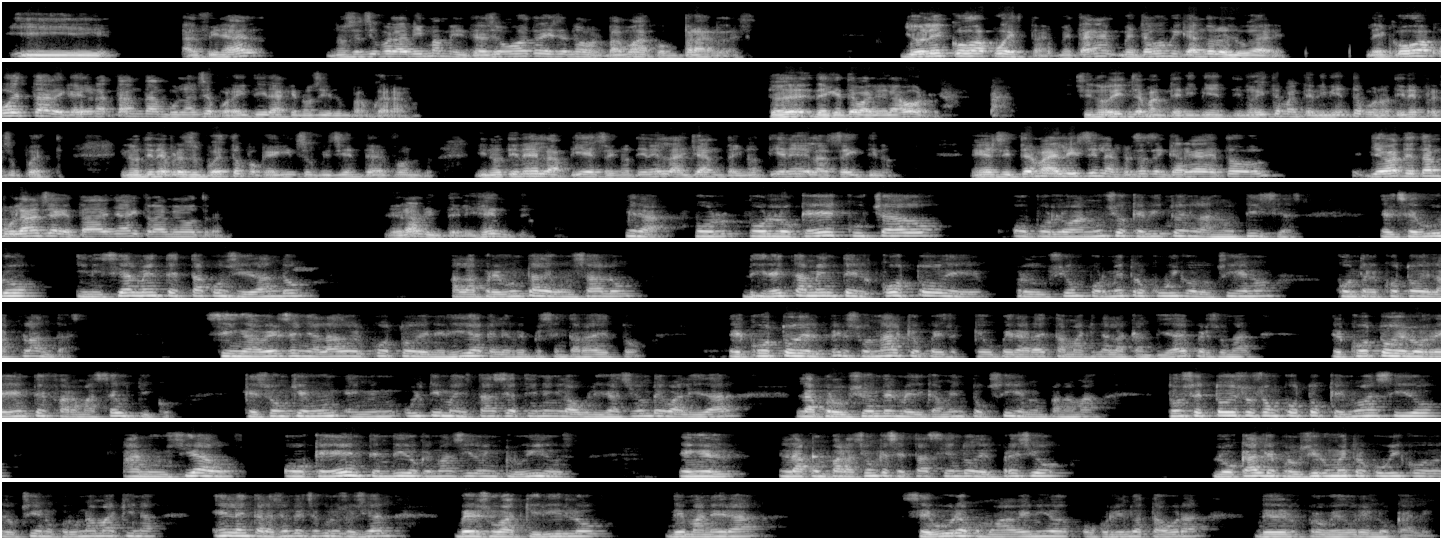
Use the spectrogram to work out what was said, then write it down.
Y al final, no sé si fue la misma administración u otra, dice, no, vamos a comprarlas. Yo le cojo apuestas, me están, me están ubicando los lugares. Le cojo apuesta de que hay una tanda de ambulancia por ahí tiras que no sirven para un carajo. Entonces, ¿de qué te valió el ahorro? Si no diste mantenimiento. Y no diste mantenimiento porque no tienes presupuesto. Y no tienes presupuesto porque es insuficiente de fondo. Y no tienes la pieza, y no tienes la llanta, y no tienes el aceite. Y no. En el sistema de leasing la empresa se encarga de todo. Llévate esta ambulancia que está dañada y tráeme otra. Era lo inteligente. Mira, por, por lo que he escuchado o por los anuncios que he visto en las noticias, el seguro inicialmente está considerando a la pregunta de Gonzalo directamente el costo de producción por metro cúbico de oxígeno contra el costo de las plantas, sin haber señalado el costo de energía que le representará esto, el costo del personal que, que operará esta máquina, la cantidad de personal, el costo de los reagentes farmacéuticos, que son quienes en última instancia tienen la obligación de validar la producción del medicamento oxígeno en Panamá. Entonces, todos esos son costos que no han sido anunciados o que he entendido que no han sido incluidos en, el, en la comparación que se está haciendo del precio local de producir un metro cúbico de oxígeno por una máquina en la instalación del Seguro Social versus adquirirlo de manera segura como ha venido ocurriendo hasta ahora de los proveedores locales.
